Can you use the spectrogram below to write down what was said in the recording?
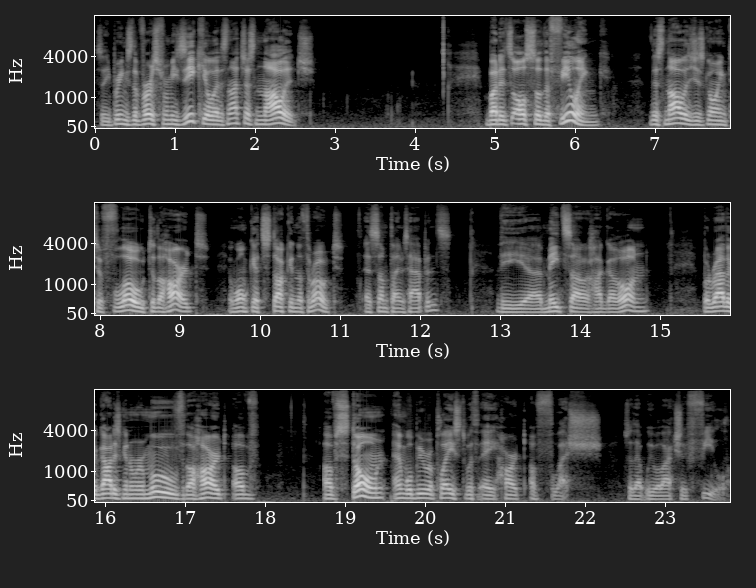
So he brings the verse from Ezekiel that it's not just knowledge, but it's also the feeling. This knowledge is going to flow to the heart. It won't get stuck in the throat, as sometimes happens. The uh, Meitzar Hagaron. But rather, God is going to remove the heart of, of stone and will be replaced with a heart of flesh, so that we will actually feel.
